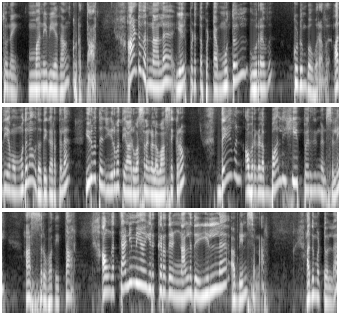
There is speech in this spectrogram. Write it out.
துணை மனைவியை தான் கொடுத்தார். ஆண்டவர்னால ஏற்படுத்தப்பட்ட முதல் உறவு குடும்ப உறவு. அது அவன் முதலாவது அதிகாரத்தில் இருபத்தஞ்சி இருபத்தி ஆறு வசனங்களை வாசிக்கிறோம். தேவன் அவர்களை பலிகி பெருகுங்கன்னு சொல்லி ஆசிர்வதித்தார். அவங்க தனிமையாக இருக்கிறது நல்லது இல்லை அப்படின்னு சொன்னார். அது மட்டும் இல்லை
